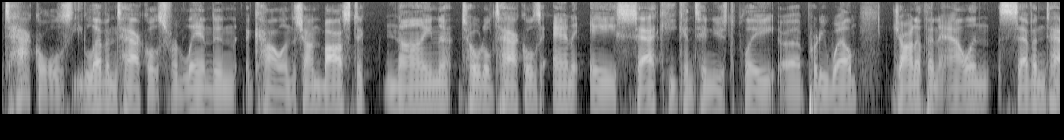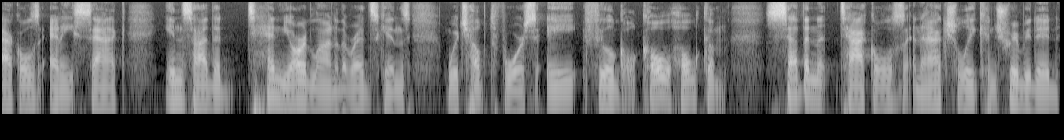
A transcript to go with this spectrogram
tackles, 11 tackles for Landon Collins. Jon Bostic, nine total tackles and a sack. He continues to play uh, pretty well. Jonathan Allen, seven tackles and a sack inside the 10 yard line of the Redskins, which helped force a field goal. Cole Holcomb, seven tackles and actually contributed.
